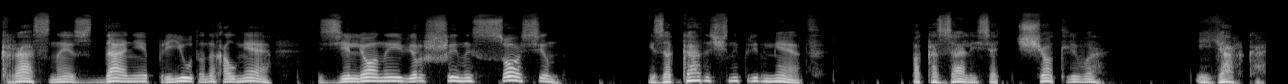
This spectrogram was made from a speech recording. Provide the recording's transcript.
Красное здание приюта на холме — зеленые вершины сосен и загадочный предмет показались отчетливо и ярко.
